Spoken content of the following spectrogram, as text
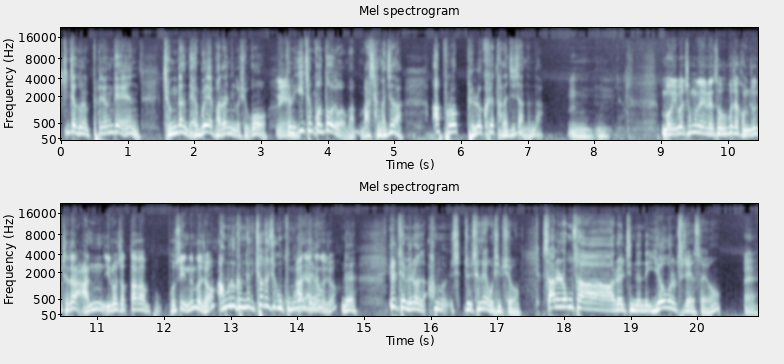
진짜 그는 편향된 정당 내부의 발언인 것이고 예. 저는 이 정권도 마, 마찬가지다. 앞으로 별로 크게 달라지지 않는다. 음. 뭐 이번 청문회에서 후보자 검증은 제대로 안 이루어졌다가 볼 수 있는 거죠? 아무런 검증 저도 지금 아니, 안 궁금한데요. 된 거죠? 네. 이를테면은 한번 생각해 보십시오. 쌀 농사를 짓는데 2억 원을 투자했어요. 예.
